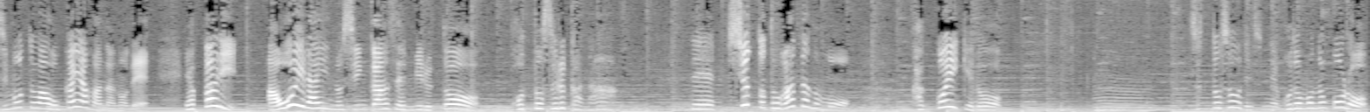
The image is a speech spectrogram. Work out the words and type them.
地元は岡山なのでやっぱり青いラインの新幹線見るとホッとするかな。でシュッと尖ったのもかっこいいけどうーんずっとそうですね。子供の頃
